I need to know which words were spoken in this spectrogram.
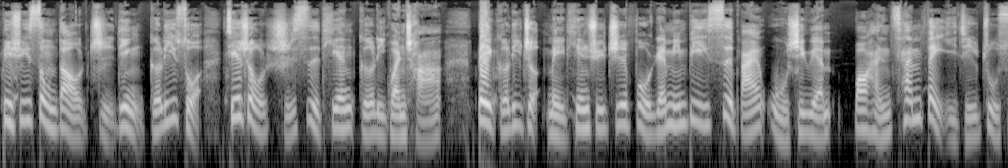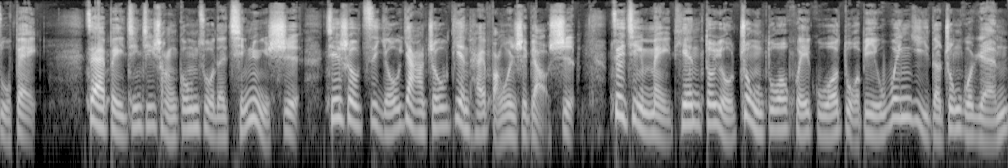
必须送到指定隔离所接受十四天隔离观察。被隔离者每天需支付人民币四百五十元，包含餐费以及住宿费。在北京机场工作的秦女士接受自由亚洲电台访问时表示，最近每天都有众多回国躲避瘟疫的中国人。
